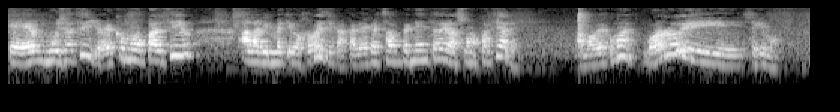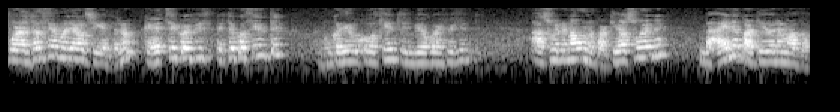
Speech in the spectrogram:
que es muy sencillo, es como parecido a la aritmética geométrica, que había que estar pendiente de las sumas parciales. Vamos a ver cómo es. Borro y seguimos. Bueno, entonces hemos llegado al siguiente, ¿no? Que este, este cociente, nunca digo cociente, digo coeficiente, a su n más 1 partido a su n, da n partido n más 2.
